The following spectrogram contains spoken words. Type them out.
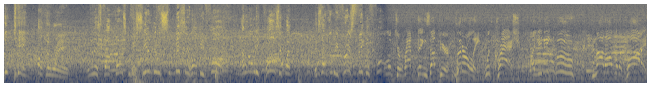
the king of the ring. Look at this, Valbowski. We've seen him do a submission hold before. I don't know what he calls it, but it's like a reverse figure four. Look to wrap things up here, literally, with Crash. A unique move, not often applied.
